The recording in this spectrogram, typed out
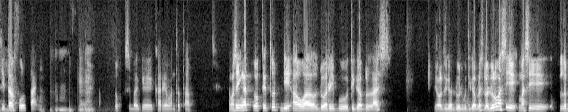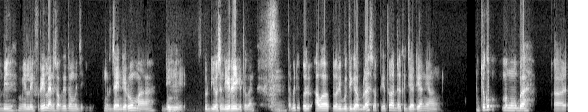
kita full time. Hmm. Masuk sebagai karyawan tetap. Masih ingat waktu itu di awal 2013, di awal juga 2013, dulu, dulu masih masih lebih milih freelance waktu itu ngerjain di rumah, di studio sendiri gitu kan. Hmm. Tapi di awal 2013 waktu itu ada kejadian yang cukup mengubah eh,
